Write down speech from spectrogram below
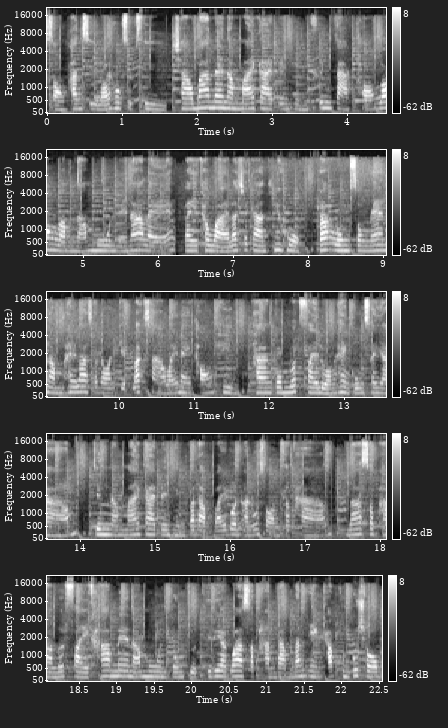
2464 ชาวบ้านได้นำไม้กลายเป็นหินขึ้นจากท้องล่องลำน้ำมูลในหน้าแล้ง ไปถวายรัชกาลที่ 6 พระองค์ทรงแนะนำให้ราษฎรเก็บรักษาไว้ในท้องถิ่น ทางกรมรถไฟหลวงแห่งกรุงสยาม จึงนำไม้กลายเป็นหินประดับไว้บนอนุสรณ์สถานณสะพานรถไฟข้ามแม่น้ำมูลตรงจุดที่เรียกว่าสะพานดำนั่นเองครับ คุณผู้ชม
